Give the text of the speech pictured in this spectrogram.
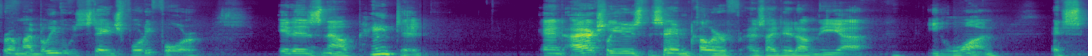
from, I believe it was stage 44 it is now painted, and I actually used the same color as I did on the uh, Eagle One. It's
